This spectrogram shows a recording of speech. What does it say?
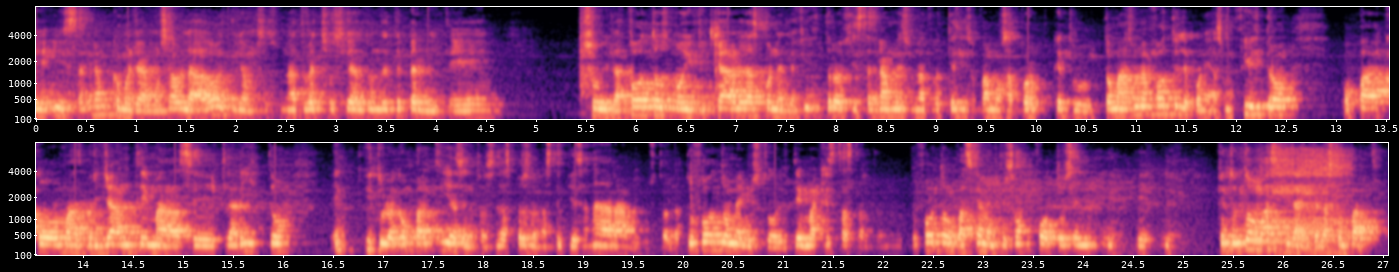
Instagram, como ya hemos hablado, digamos, es una red social donde te permite subir las fotos, modificarlas, ponerle filtros. Instagram es una red que se hizo famosa porque tú tomas una foto y le ponías un filtro opaco, más brillante, más eh, clarito, eh, y tú la compartías, entonces las personas te empiezan a dar, ah, me gustó tu foto, me gustó el tema que estás tratando en tu foto. Básicamente son fotos que tú tomas y la gente las comparte.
